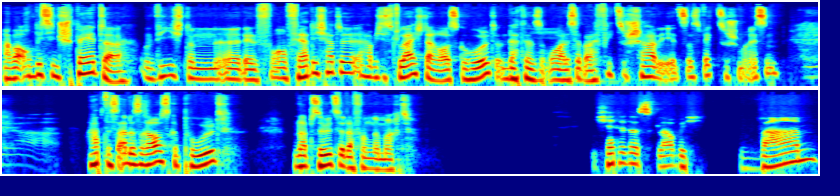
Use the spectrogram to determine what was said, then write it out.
Aber auch ein bisschen später. Und wie ich dann äh, den Fond fertig hatte, habe ich das Fleisch da rausgeholt und dachte dann so, oh, das ist aber viel zu schade, jetzt das wegzuschmeißen. Ja. Hab das alles rausgepult und hab Sülze davon gemacht. Ich hätte das, glaube ich, warm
